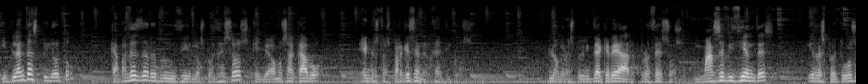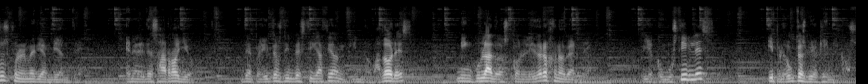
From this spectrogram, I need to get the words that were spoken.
y plantas piloto capaces de reproducir los procesos que llevamos a cabo en nuestros parques energéticos, lo que nos permite crear procesos más eficientes y respetuosos con el medio ambiente, en el desarrollo de proyectos de investigación innovadores vinculados con el hidrógeno verde, biocombustibles y productos bioquímicos.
